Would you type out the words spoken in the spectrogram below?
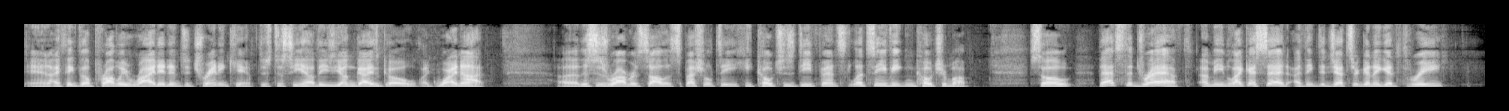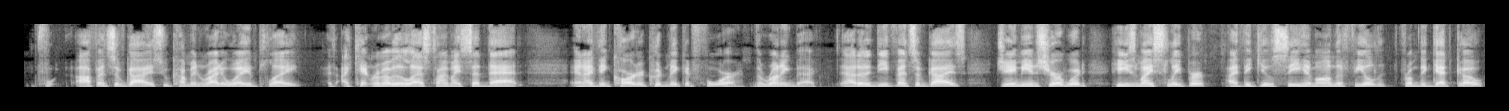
And I think they'll probably ride it into training camp just to see how these young guys go. Like, why not? Uh, this is Robert Saleh's specialty. He coaches defense. Let's see if he can coach them up. So that's the draft. I mean, like I said, I think the Jets are going to get three offensive guys who come in right away and play. I can't remember the last time I said that. And I think Carter could make it four, the running back. Out of the defensive guys, Jamien Sherwood, he's my sleeper. I think you'll see him on the field from the get go.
